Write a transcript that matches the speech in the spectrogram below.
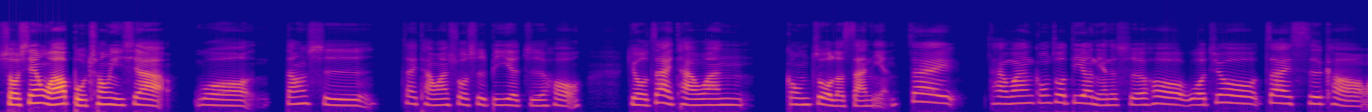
首先，我要补充一下，我当时在台湾硕士毕业之后，有在台湾工作了三年。在台湾工作第二年的时候，我就在思考，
